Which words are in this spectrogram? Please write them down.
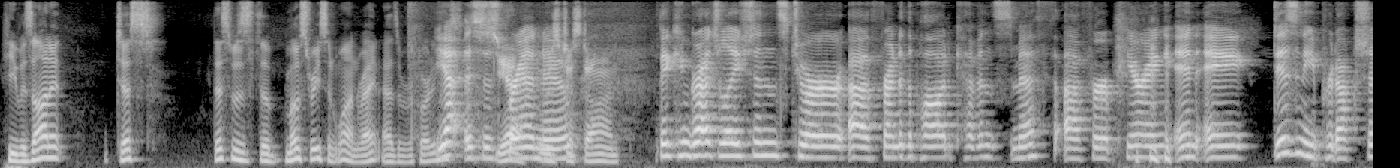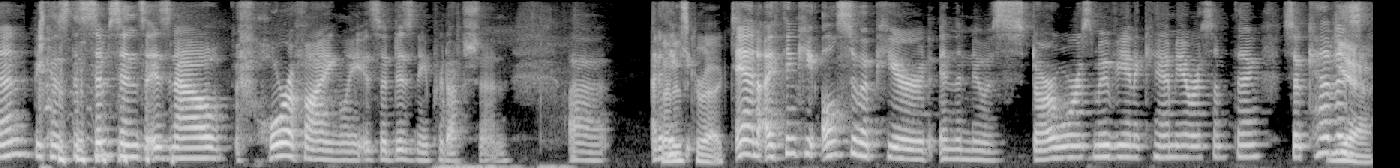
He was on it just. This was the most recent one, right? As of recording? Yeah, this is Yeah, brand it was new. just on. Big congratulations to our uh, friend of the pod, Kevin Smith, uh, for appearing in a Disney production because The Simpsons is now horrifyingly is a Disney production. Uh, and I think is he- correct. And I think he also appeared in the newest Star Wars movie in a cameo or something. So Kev is Yeah.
